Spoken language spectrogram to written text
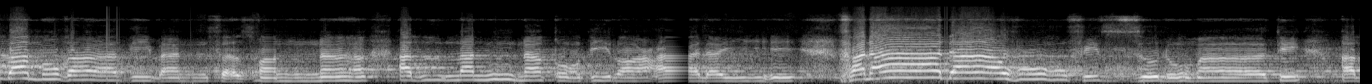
ذهب مغاضبا فظن أن لن نقدر عليه فناداه في الظلمات أن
